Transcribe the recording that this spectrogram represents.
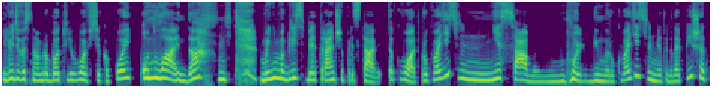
и люди в основном работали в офисе какой? Онлайн, да? Мы не могли себе это раньше представить. Так вот, руководитель не самый мой любимый руководитель мне тогда пишет,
